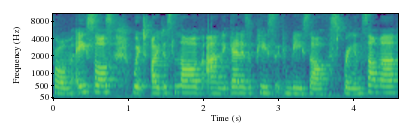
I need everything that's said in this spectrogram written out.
from ASOS, which I just love. And again, is a piece that can be styled for spring and summer,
